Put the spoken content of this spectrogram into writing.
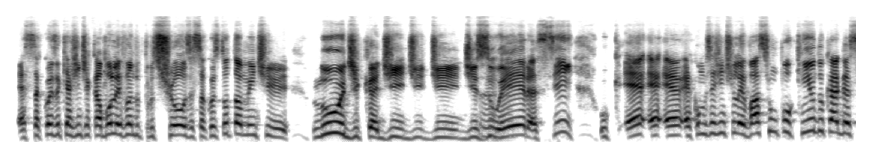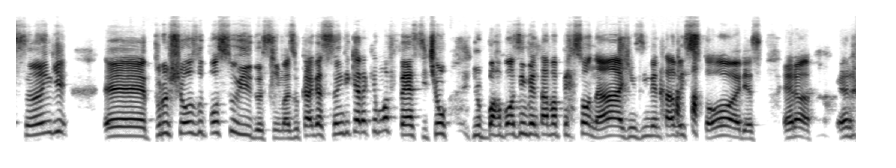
essa coisa que a gente acabou levando para os shows, essa coisa totalmente lúdica de, de, de, de uhum. zoeira, assim, o, é, é, é como se a gente levasse um pouquinho do caga-sangue é, para os shows do Possuído, assim, mas o caga-sangue que era que uma festa, e, tinha e o Barbosa inventava personagens, inventava histórias, era, era,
